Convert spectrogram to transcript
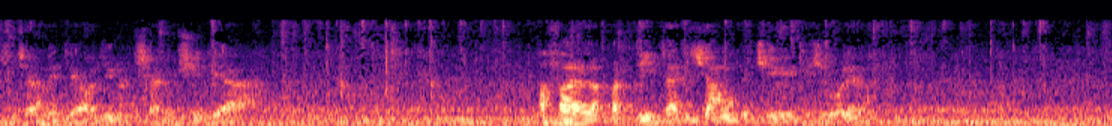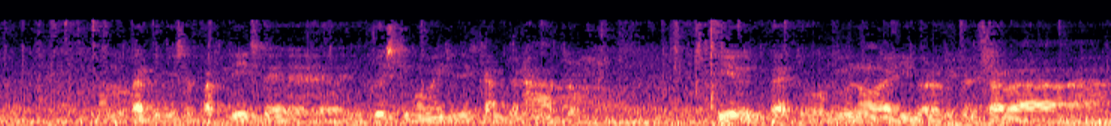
sinceramente oggi non siamo riusciti a, a fare la partita diciamo, che, ci, che ci voleva. Quando perdi queste partite in questi momenti del campionato io ripeto ognuno è libero di pensarla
